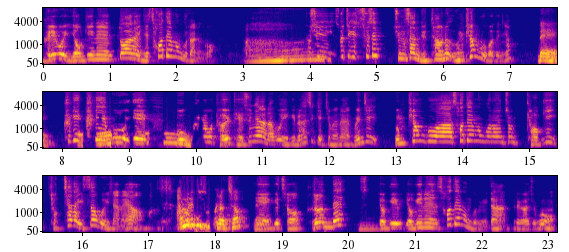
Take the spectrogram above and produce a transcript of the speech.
그리고 여기는 또 하나 이제 서대문구라는 거. 아, 솔직히, 솔직히 수색 중산 뉴타운은 은평구거든요. 네. 크게 크게 뭐 이게 뭐 뭐, 그게 뭐별 대수냐라고 얘기를 할 수 있겠지만은 왠지 은평구와 서대문구는 좀 격이 격차가 있어 보이잖아요. 아무래도 좀 그렇죠. 네, 그렇죠. 그런데 음. 여기 여기는 서대문구입니다. 그래가지고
